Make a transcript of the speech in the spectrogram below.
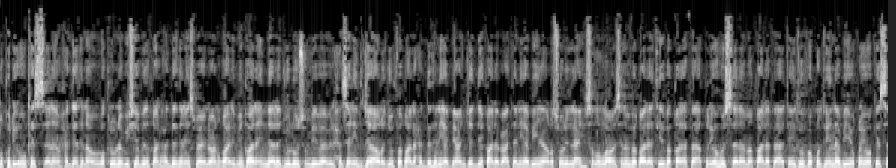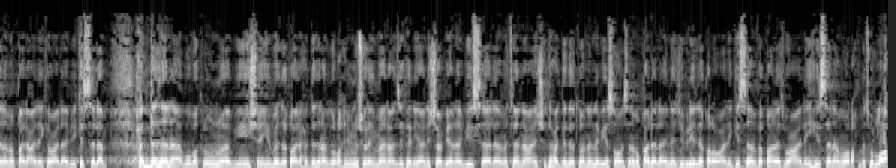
يقرئك السلام. حدثنا أبو بكر بن أبي شيبة قال حدثنا إسماعيل عن غالب قال أنا لجلوس بباب الحسن. إذ جاء رجل فقال حدثني أبي عن جدي قال بعثني أبي إلى رسول الله صلى الله عليه وسلم فقال أتي فقال فأقرئه السلام. قال فاتيته فقلت إن أبي يقرئك السلام. قال عليك وعلى أبيك السلام. حدثنا أبو بكر بن أبي شيبة قال حدثنا عبد الرحيم بن سليمان عن زكريا عن الشعبي عن أبي سلامة عن عائشة حدثته أن النبي صلى الله عليه وسلم قال لا ان جبريل يقرا عليك السلام فقالت وعليه السلام ورحمة الله.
